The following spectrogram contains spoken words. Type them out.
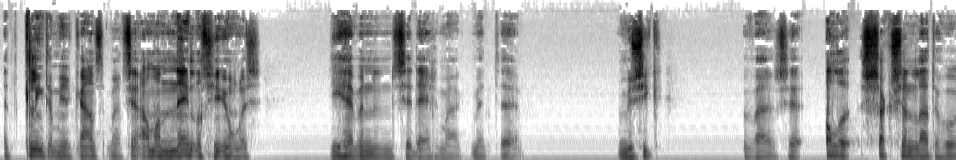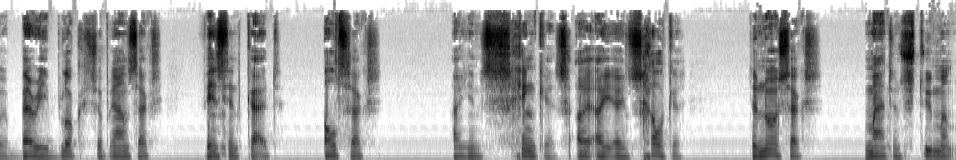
Het klinkt Amerikaans, maar het zijn allemaal Nederlandse jongens. Die hebben een cd gemaakt met uh, muziek waar ze alle saxen laten horen. Barry Blok, sopraansax, Vincent Kuit, altsax, Arjen, Schenke, Arjen Schalker, tenorsax, Maarten Stuurman,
